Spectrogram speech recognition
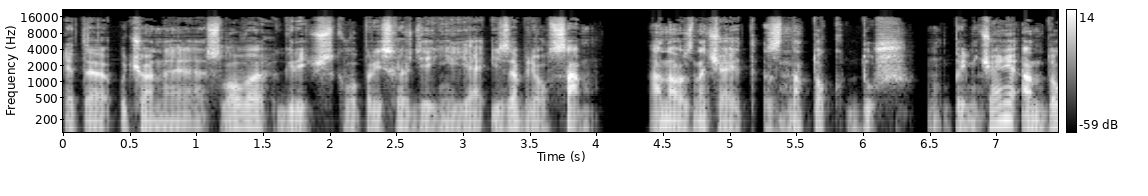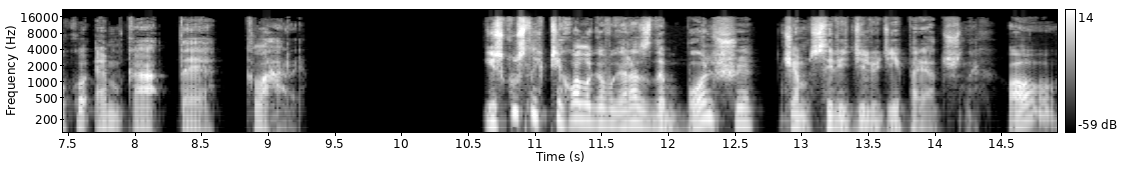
это ученое слово греческого происхождения я изобрел сам, оно означает «знаток душ». Примечание Андоку МКТ Клары. Искусных психологов гораздо больше, чем среди людей порядочных. О,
